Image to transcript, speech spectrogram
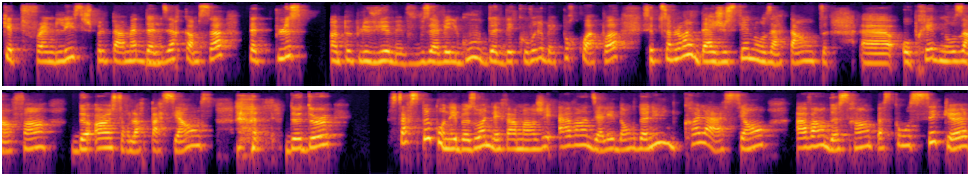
kid friendly, si je peux le permettre de le mm. dire comme ça, peut-être plus un peu plus vieux, mais vous avez le goût de le découvrir, bien, pourquoi pas? C'est tout simplement d'ajuster nos attentes euh, auprès de nos enfants, de un, sur leur patience, de deux, ça se peut qu'on ait besoin de les faire manger avant d'y aller. Donc, donner une collation avant de se rendre parce qu'on sait que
